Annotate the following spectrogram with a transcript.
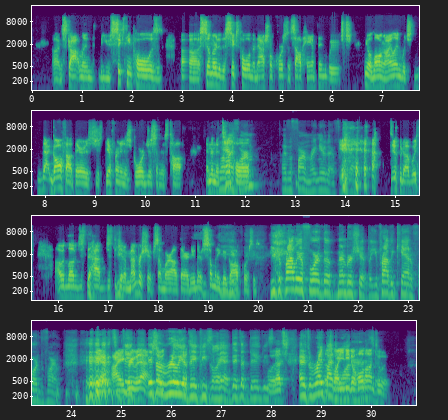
uh, in Scotland. The 16th hole is uh, similar to the sixth hole in the national course in Southampton, which you know Long Island, which that golf out there is just different and is gorgeous and is tough. And then the 10th hole, farm? I have a farm right near there. dude, I would I would love just to have just to get a membership somewhere out there, dude. There's so many good golf courses. You could probably afford the membership, but you probably can't afford the farm. Yeah, I I agree big- with that. It's So a really a big piece of land. It's a big piece Well, of land. that's And it's right by that's the why you need to hold on It's a- to it.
